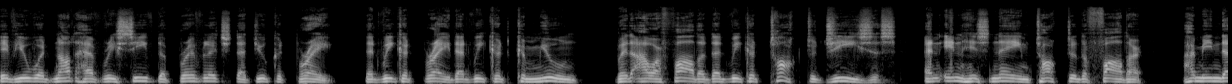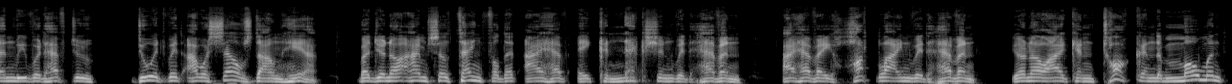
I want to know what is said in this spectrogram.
if you would not have received the privilege that you could pray, that we could pray, that we could commune with our Father, that we could talk to Jesus, and in his name talk to the Father. I mean, then we would have to do it with ourselves down here. But you know, I'm so thankful that I have a connection with heaven. I have a hotline with heaven. You know, I can talk, and the moment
